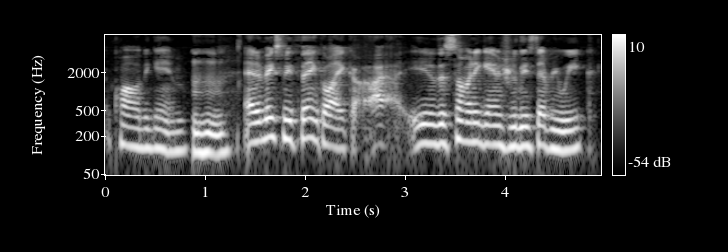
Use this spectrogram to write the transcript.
a quality game, mm-hmm. and it makes me think. Like, I, you know, there's so many games released every week,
